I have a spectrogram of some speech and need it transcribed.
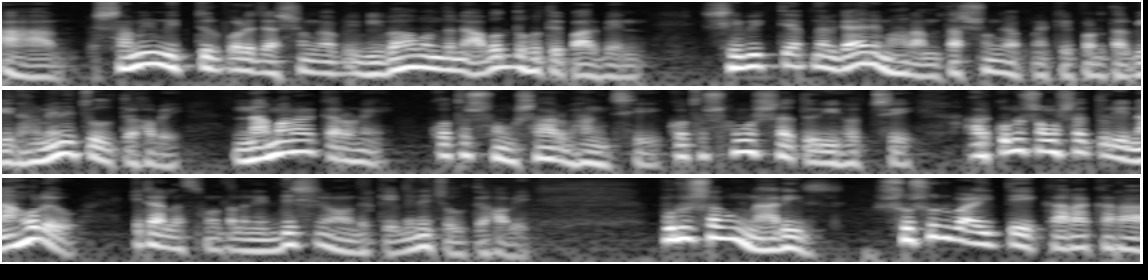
আর স্বামীর মৃত্যুর পরে যার সঙ্গে আপনি বিবাহ বন্ধনে আবদ্ধ হতে পারবেন, সে ব্যক্তি আপনার গায়ের মাহারাম, তার সঙ্গে আপনাকে পর্দার বিধান মেনে চলতে হবে। না মানার কারণে কত সংসার ভাঙছে, কত সমস্যা তৈরি হচ্ছে, আর কোনো সমস্যা তৈরি না হলেও এটা আল্লাহ সুমতাল্লাহ নির্দেশনা আমাদেরকে মেনে চলতে হবে। পুরুষ এবং নারীর, শ্বশুর বাড়িতে কারা কারা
